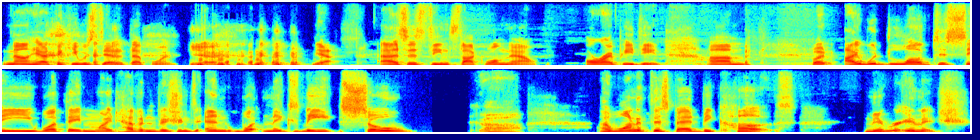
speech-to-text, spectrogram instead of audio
No, he, I think he was dead at that point. yeah. Yeah, as is Dean Stockwell now. R.I.P. Dean. Um, but I would love to see what they might have envisioned, and what makes me so. uh, I want it this bad because Mirror Image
